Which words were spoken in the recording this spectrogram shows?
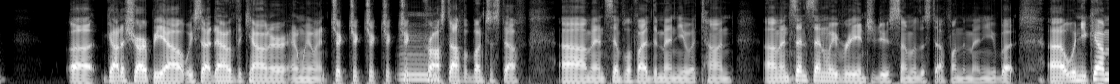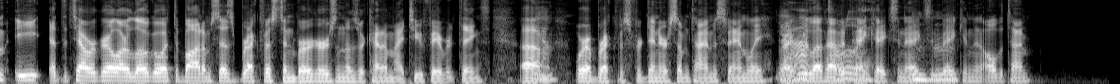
Uh, got a sharpie out. We sat down at the counter and we went chick, chick, chick, chick, chick, Mm. crossed off a bunch of stuff, um, and simplified the menu a ton. Um, and since then, we've reintroduced some of the stuff on the menu. But uh, when you come eat at the Tower Grill, our logo at the bottom says breakfast and burgers, and those are kind of my two favorite things. Um, Yeah. We're a breakfast for dinner sometimes, family, right? We love having totally. pancakes and eggs Mhm. and bacon all the time.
